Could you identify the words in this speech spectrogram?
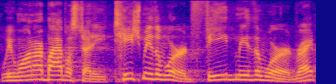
We want our Bible study. Teach me the word, feed me the word, right?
